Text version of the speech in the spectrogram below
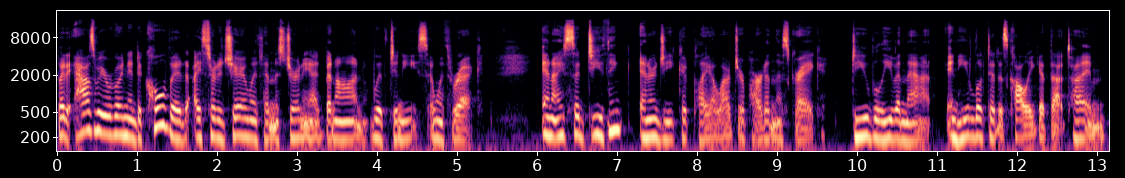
But as we were going into COVID, I started sharing with him this journey I'd been on with Denise and with Rick. And I said, Do you think energy could play a larger part in this, Greg? Do you believe in that? And he looked at his colleague at that time,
